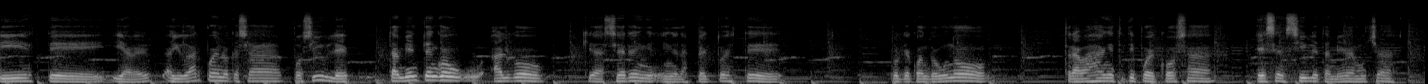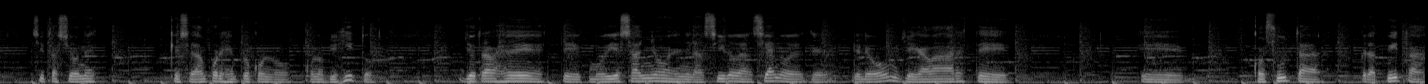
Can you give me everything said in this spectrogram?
Y, este, y a ver, ayudar pues en lo que sea posible. También tengo algo que hacer en, el aspecto este, porque cuando uno trabaja en este tipo de cosas es sensible también a muchas situaciones que se dan, por ejemplo, con, los viejitos. Yo trabajé este, como 10 años en el asilo de ancianos de, León, llegaba a dar este, eh, consulta gratuita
